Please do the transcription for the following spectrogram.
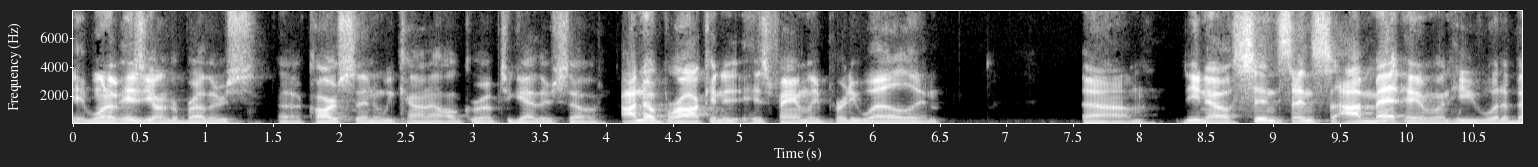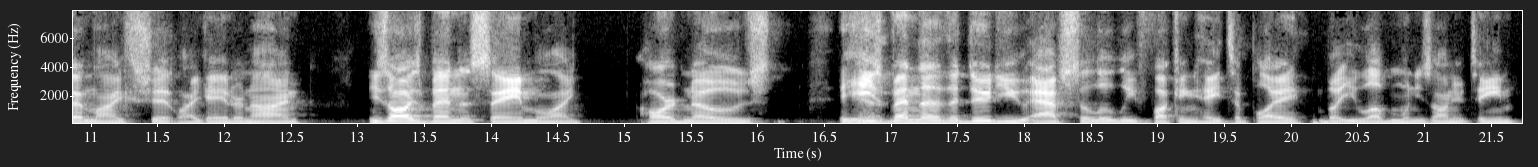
one of his younger brothers, uh, Carson, and we kind of all grew up together. So I know Brock and his family pretty well, and um, you know, since since I met him when he would have been like shit, like eight or nine, he's always been the same, like hard nosed. He's Yeah. been the the dude you absolutely fucking hate to play, but you love him when he's on your team.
